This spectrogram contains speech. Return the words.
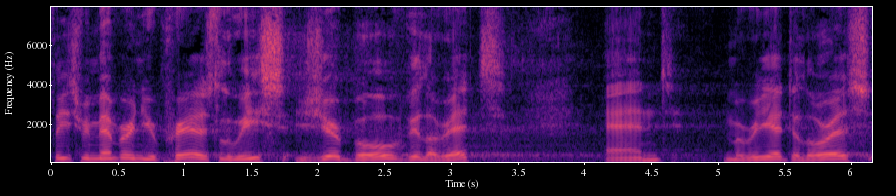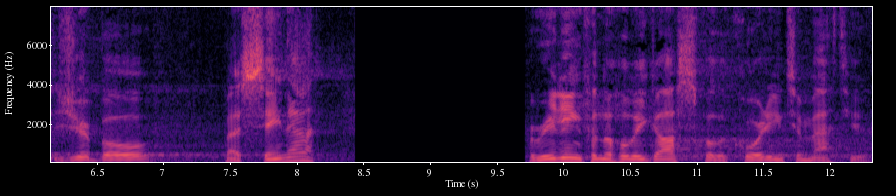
Please remember in your prayers Luis Girbau Villaret and Maria Dolores Girbau Massana. A reading from the Holy Gospel according to Matthew.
